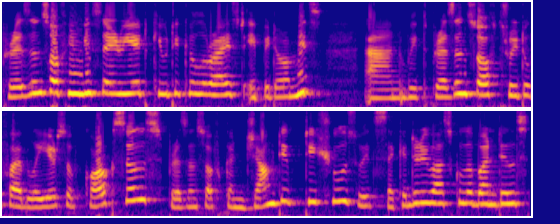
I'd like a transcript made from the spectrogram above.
presence of uniseriate cuticularized epidermis, and with presence of 3 to 5 layers of cork cells, presence of conjunctive tissues with secondary vascular bundles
